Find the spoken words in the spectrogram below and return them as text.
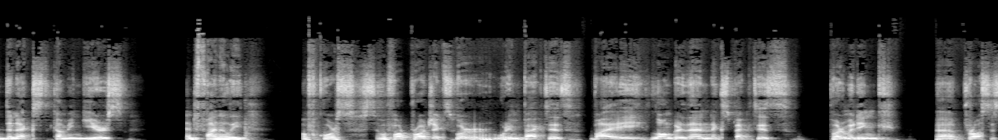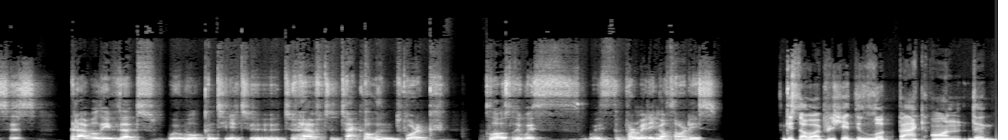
in the next coming years. And finally, of course, some of our projects were, were impacted by longer than expected permitting uh, processes that I believe that we will continue to, to have to tackle and work closely with, with the permitting authorities. Gustavo, I appreciate the look back on the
